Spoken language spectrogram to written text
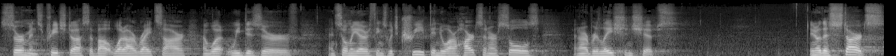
sermons preached to us about what our rights are and what we deserve, and so many other things which creep into our hearts and our souls and our relationships. You know, this starts,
